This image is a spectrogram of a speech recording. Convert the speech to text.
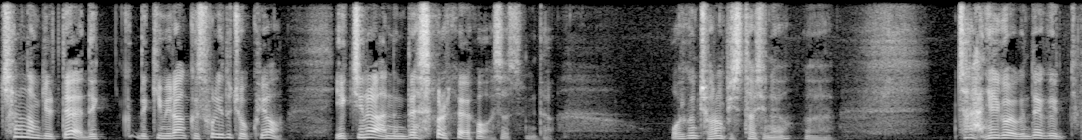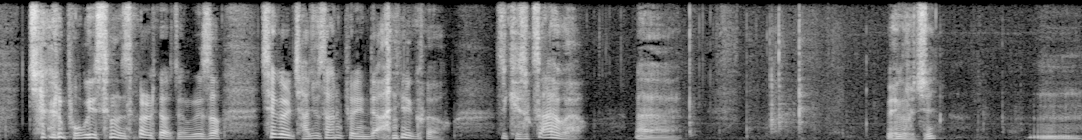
책 넘길 때 느, 느낌이랑 그 소리도 좋고요. 읽지는 않는데 설레요. 왔었습니다. 어, 이건 저랑 비슷하시네요. 네. 잘안 읽어요. 근데 그 책을 보고 있으면 설레요. 저는 그래서 책을 자주 사는 편인데 안 읽어요. 그래서 계속 쌓여가요. 네. 왜 그러지? 음.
